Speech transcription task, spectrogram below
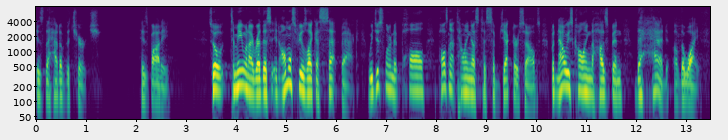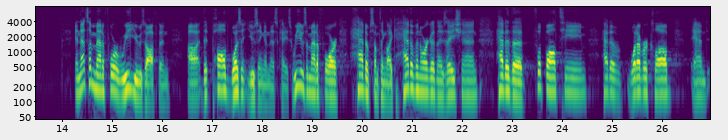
is the head of the church, his body so to me, when I read this, it almost feels like a setback. We just learned that Paul, Paul's not telling us to subject ourselves, but now he's calling the husband the head of the wife. And that's a metaphor we use often uh, that Paul wasn't using in this case. We use a metaphor head of something like head of an organization, head of the football team, head of whatever club, and,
